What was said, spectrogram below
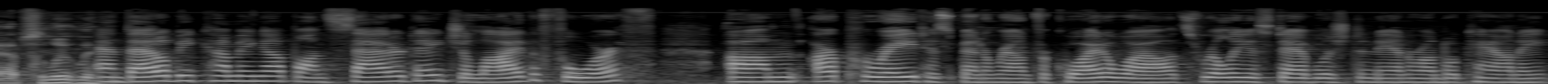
Absolutely. And that'll be coming up on Saturday, July the 4th. Um, our parade has been around for quite a while. It's really established in Anne Arundel County.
